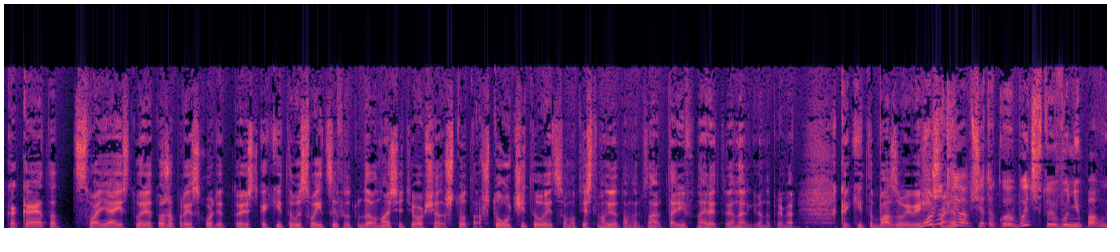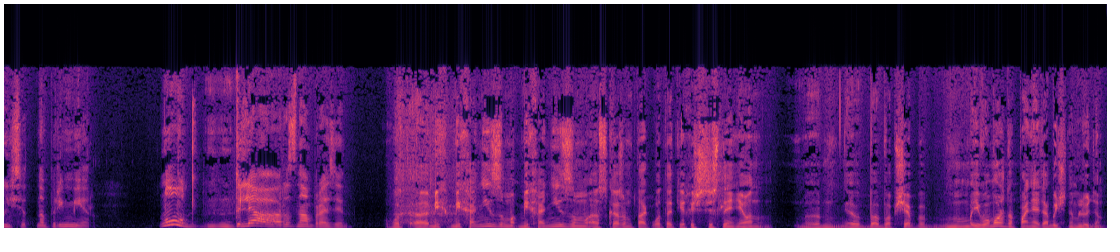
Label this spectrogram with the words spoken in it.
какая-то своя история тоже происходит? То есть какие-то вы свои цифры туда вносите? Вообще что-то, что учитывается? Вот если мы говорим, там, не знаю, тариф на электроэнергию, например. Какие-то базовые вещи. Может ли понятно? вообще такое быть, что его не повысят, например? Ну, для разнообразия. Вот э, мех- механизм, механизм, э, скажем так, вот этих исчислений, он э, вообще, его можно понять обычным людям?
